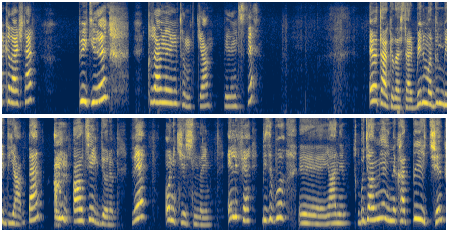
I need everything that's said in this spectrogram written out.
arkadaşlar. Bugün kuzenlerimi tanıtacağım. Birincisi. Evet arkadaşlar benim adım Bediye. Ben 6'ya gidiyorum ve 12 yaşındayım. Elif'e bizi bu e, yani bu canlı yayına kattığı için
